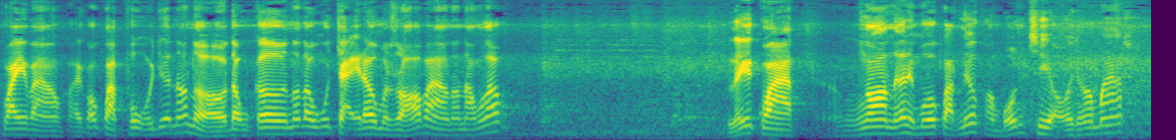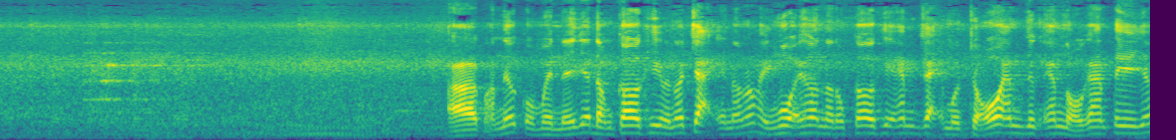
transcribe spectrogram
quay vào, phải có quạt phụ chứ. Nó nổ động cơ, nó đâu có chạy đâu mà gió vào, nó nóng lắm. Lấy cái quạt, ngon nữa thì mua quạt nước khoảng 4 triệu cho nó mát. Ờ, à, quạt nước của mình đấy chứ động cơ khi mà nó chạy nó nó phải nguội hơn là động cơ khi em chạy một chỗ em dựng em nổ ganti chứ.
